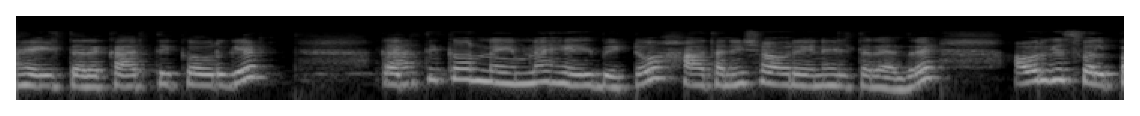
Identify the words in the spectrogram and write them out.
ಹೇಳ್ತಾರೆ. ಕಾರ್ತಿಕ್ ಅವ್ರಿಗೆ, ಕಾರ್ತಿಕ್ ಅವ್ರ ನೇಮ್ನ ಹೇಳಿಬಿಟ್ಟು, ಆ, ತನಿಷಾ ಅವ್ರು ಏನು ಹೇಳ್ತಾರೆ ಅಂದರೆ, ಅವ್ರಿಗೆ ಸ್ವಲ್ಪ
